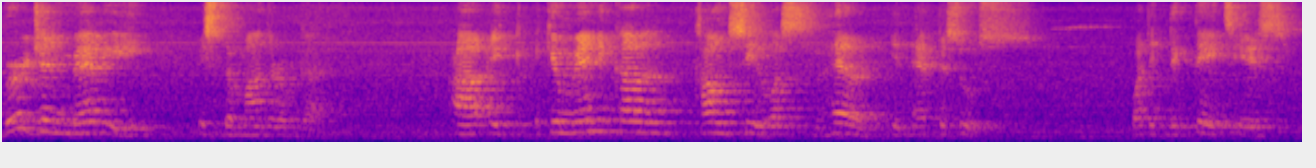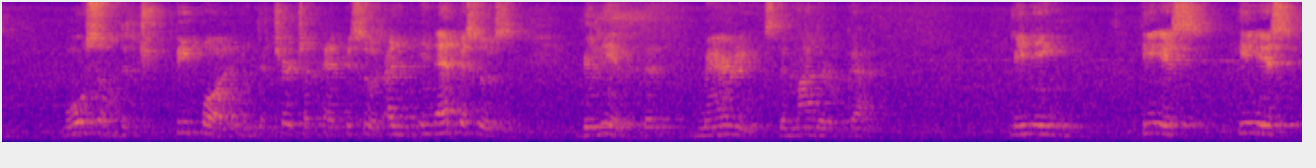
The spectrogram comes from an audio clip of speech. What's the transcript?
Virgin Mary is the Mother of God. Uh, ec- ecumenical council was held in Ephesus. What it dictates is most of the people in the church at Ephesus, and in Ephesus, believe that Mary is the Mother of God. Meaning, he is he is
